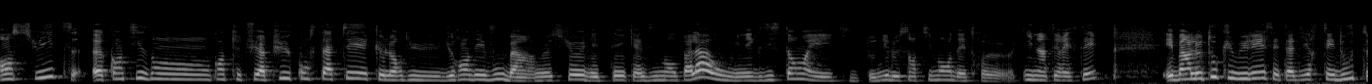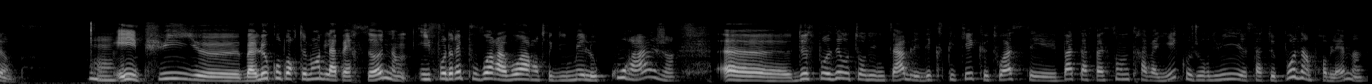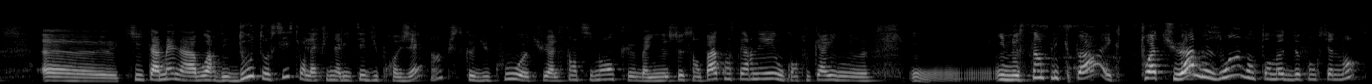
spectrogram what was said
Ensuite, euh, quand, tu as pu constater que lors du, du rendez-vous, ben, monsieur n'était quasiment pas là ou inexistant et qui donnait le sentiment d'être inintéressé, et eh ben, le tout cumulé, c'est-à-dire tes doutes, Et puis, euh, bah, le comportement de la personne, il faudrait pouvoir avoir, entre guillemets, le courage euh, de se poser autour d'une table et d'expliquer que toi, c'est pas ta façon de travailler, qu'aujourd'hui, ça te pose un problème, euh, qui t'amène à avoir des doutes aussi sur la finalité du projet, hein, puisque du coup, tu as le sentiment qu'il bah, ne se sent pas concerné ou qu'en tout cas, il ne, il ne s'implique pas et que toi, tu as besoin dans ton mode de fonctionnement.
